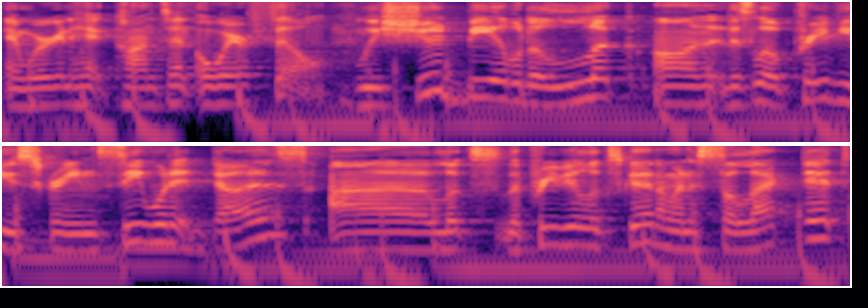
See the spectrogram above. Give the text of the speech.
and we're gonna hit content aware fill. We should be able to look on this little preview screen, see what it does. Uh, looks The preview looks good. I'm gonna select it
